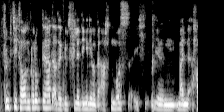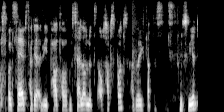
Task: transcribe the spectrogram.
50.000 Produkte hat? Also gibt es viele Dinge, die man beachten muss. Ich, ähm, mein HubSpot selbst hat ja irgendwie ein paar tausend Seller und nutzt auch HubSpot. Also ich glaube, das, das, funktioniert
